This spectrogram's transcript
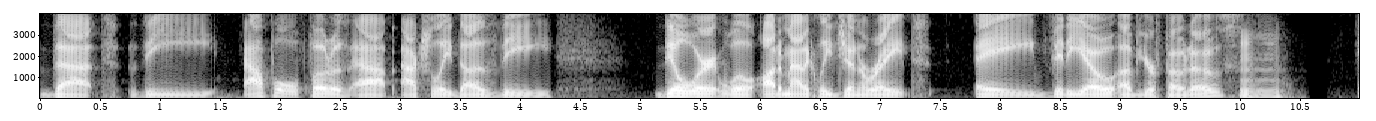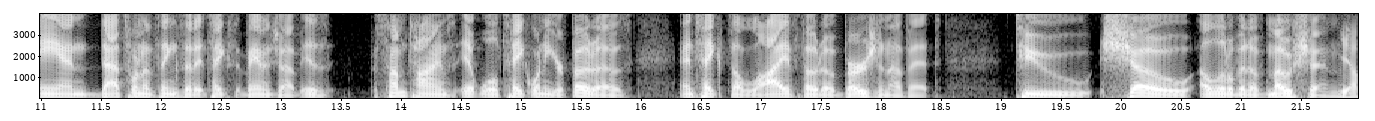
that the Apple Photos app actually does the deal where it will automatically generate a video of your photos hmm and that's one of the things that it takes advantage of is sometimes it will take one of your photos and take the live photo version of it to show a little bit of motion yeah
